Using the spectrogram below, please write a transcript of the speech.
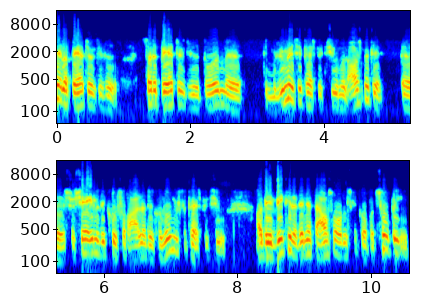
taler bæredygtighed, så er det bæredygtighed både med det miljømæssige perspektiv, men også med det øh, sociale, det kulturelle og det økonomiske perspektiv. Og det er vigtigt, at den her dagsorden skal gå på to ben,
